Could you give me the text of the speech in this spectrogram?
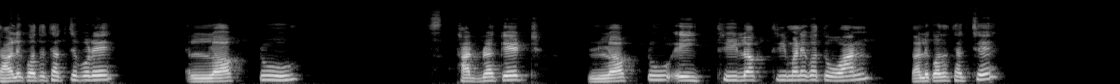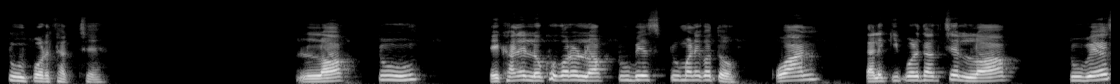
তাহলে কত থাকছে পরে? Log two third bracket log two এই থ্রি লক থ্রি মানে কত? ওয়ান তাহলে কত থাকছে? টু পরে থাকছে। লক টু এখানে লক্ষ্য করো লক টু বেস টু মানে কত? ওয়ান তাহলে কি পড়ে থাকছে? Log two base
